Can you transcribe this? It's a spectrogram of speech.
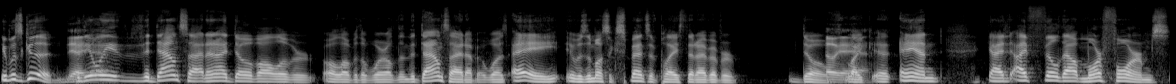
it was good. Yeah, but the yeah. only the downside, and I dove all over all over the world, and the downside of it was a it was the most expensive place that I've ever dove. Oh, yeah, like yeah. uh, and I, I filled out more forms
